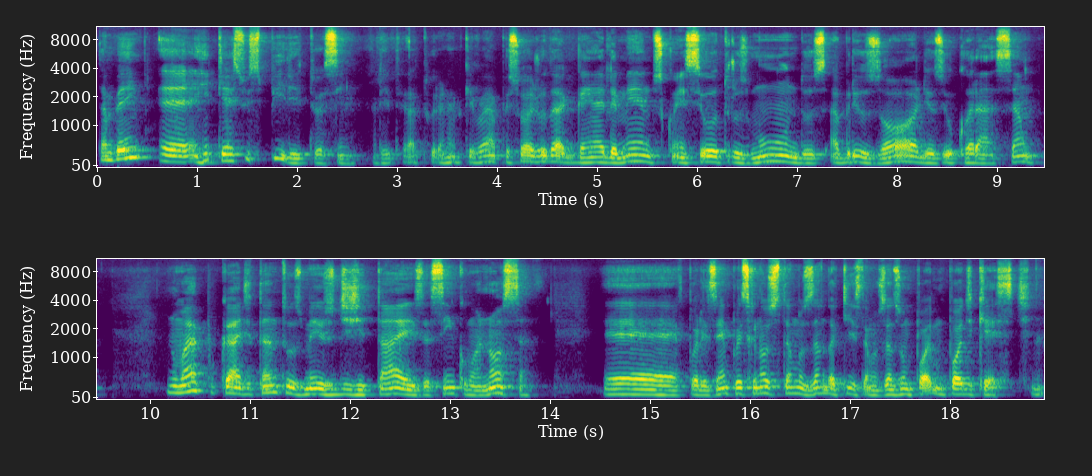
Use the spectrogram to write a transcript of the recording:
Também é, enriquece o espírito, assim, a literatura, né? Porque vai, a pessoa ajuda a ganhar elementos, conhecer outros mundos, abrir os olhos e o coração numa época de tantos meios digitais, assim como a nossa, é, por exemplo, isso que nós estamos usando aqui, estamos usando um podcast. Né?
